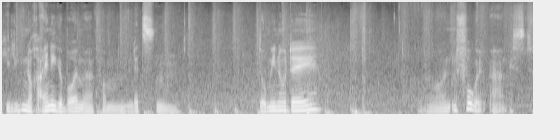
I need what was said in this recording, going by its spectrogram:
Hier liegen noch einige Bäume vom letzten Domino Day. Und ein Vogel. Ah, Mist.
